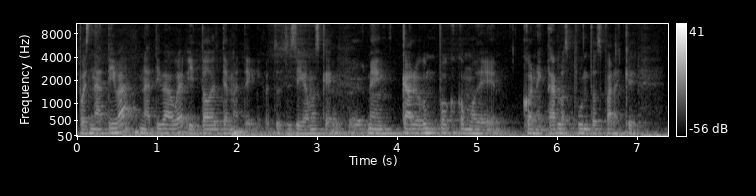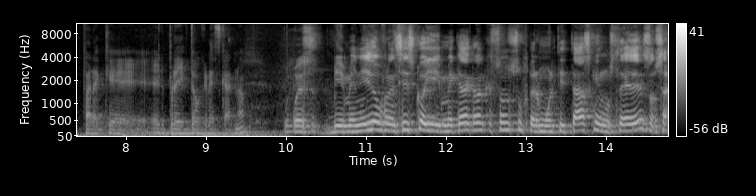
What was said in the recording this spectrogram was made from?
pues nativa, nativa web y todo el tema técnico. Entonces digamos que me encargo un poco como de conectar los puntos para que, para que el proyecto crezca, ¿no? Pues bienvenido Francisco y me queda claro que son súper multitasking ustedes, o sea,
